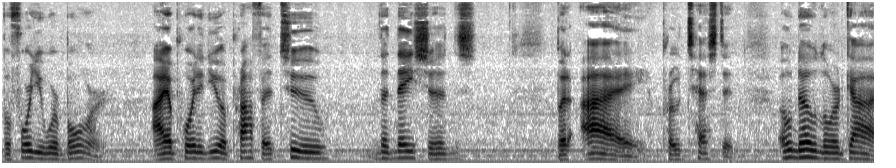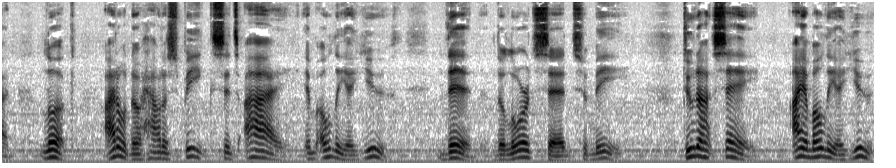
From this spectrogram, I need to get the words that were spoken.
before you were born. I appointed you a prophet to the nations. But I protested, Oh no, Lord God, look, I don't know how to speak, since I am only a youth. Then the Lord said to me, Do not say, I am only a youth,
